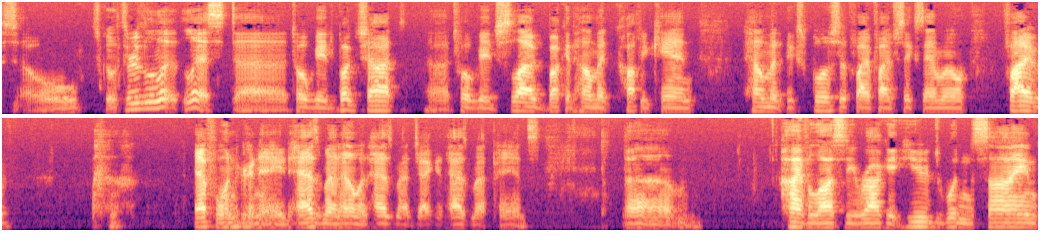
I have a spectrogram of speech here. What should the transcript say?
So let's go through the list. Uh, 12 gauge buckshot, uh, 12 gauge slug, bucket helmet, coffee can, helmet, explosive 556 ammo, 5 F1 grenade, hazmat helmet, hazmat jacket, hazmat pants, um, high velocity rocket, huge wooden sign,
